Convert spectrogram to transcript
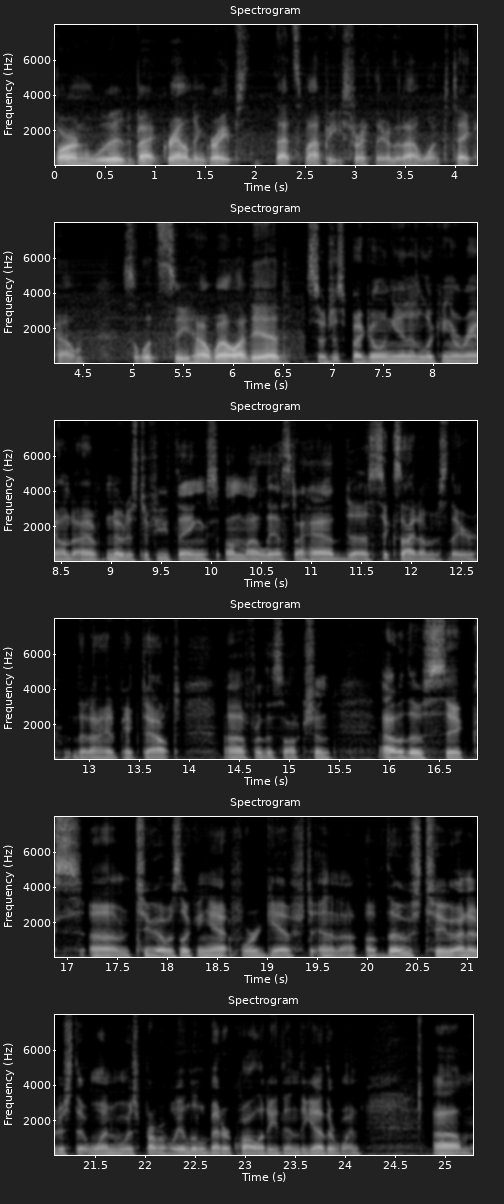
barnwood background and grapes, that's my piece right there that I want to take home. So let's see how well I did. So just by going in and looking around, I've noticed a few things on my list. I had uh, six items there that I had picked out uh, for this auction. Out of those six, um, two I was looking at for a gift, and uh, of those two, I noticed that one was probably a little better quality than the other one. Um,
